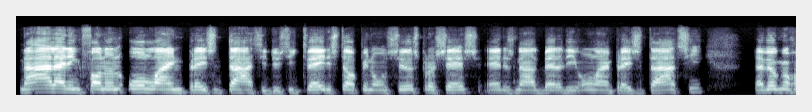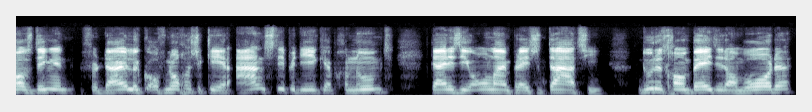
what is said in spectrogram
Naar aanleiding van een online presentatie. Dus die tweede stap in ons salesproces. Hè, dus na het bellen die online presentatie. Daar wil ik nog eens dingen verduidelijken of nog eens een keer aanstippen die ik heb genoemd tijdens die online presentatie. Doe het gewoon beter dan woorden.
